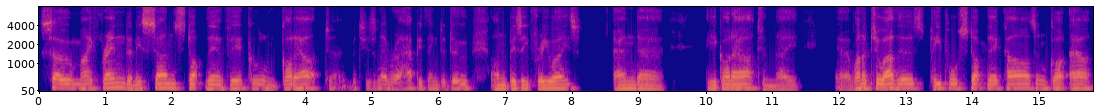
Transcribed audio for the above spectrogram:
so my friend and his son stopped their vehicle and got out, uh, which is never a happy thing to do on busy freeways. And uh, he got out, and they, uh, one or two others, people stopped their cars and got out,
